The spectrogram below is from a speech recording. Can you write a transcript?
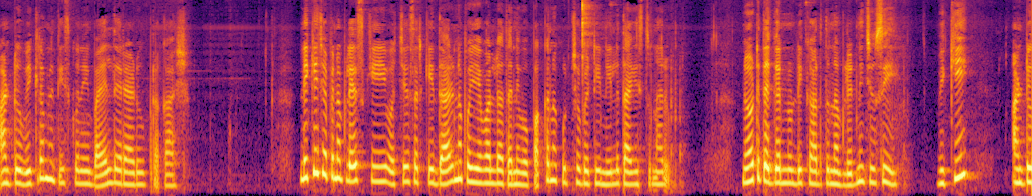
అంటూ విక్రమ్ని తీసుకుని బయలుదేరాడు ప్రకాష్. నిక్కీ చెప్పిన ప్లేస్కి వచ్చేసరికి దారిన పోయేవాళ్ళు అతన్ని ఓ పక్కన కూర్చోబెట్టి నీళ్ళు తాగిస్తున్నారు. నోటి దగ్గర నుండి కారుతున్న బ్లడ్ని చూసి విక్కీ! అంటూ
